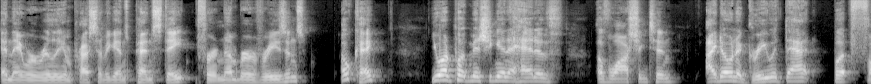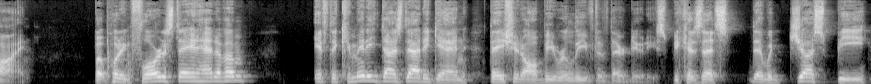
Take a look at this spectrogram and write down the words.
And they were really impressive against Penn State for a number of reasons. Okay. You want to put Michigan ahead of, of Washington? I don't agree with that, but fine. But putting Florida State ahead of them, if the committee does that again, they should all be relieved of their duties because that's that would just be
